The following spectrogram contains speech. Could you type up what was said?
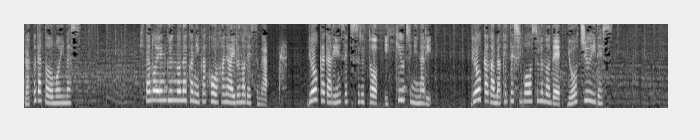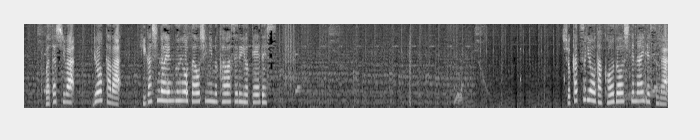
楽だと思います。北の援軍の中に確保派がいるのですが、両家が隣接すると一騎打ちになり、両家が負けて死亡するので要注意です。私は、両家は東の援軍を倒しに向かわせる予定です。諸葛亮が行動してないですが、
